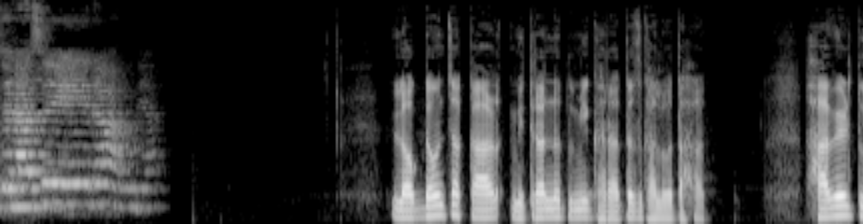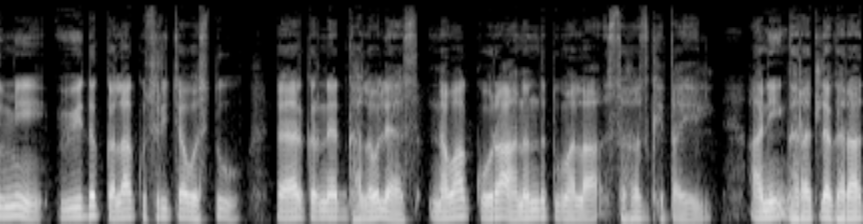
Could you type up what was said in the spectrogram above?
जरासे राहू द्या लॉकडाऊनचा काळ मित्रांनो तुम्ही घरातच घालवत आहात. हा वेळ तुम्ही विविध कलाकुसरीच्या वस्तू तयार करण्यात घालवल्यास नवा कोरा आनंद तुम्हाला सहज घेता येईल आणि घरातल्या घरात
